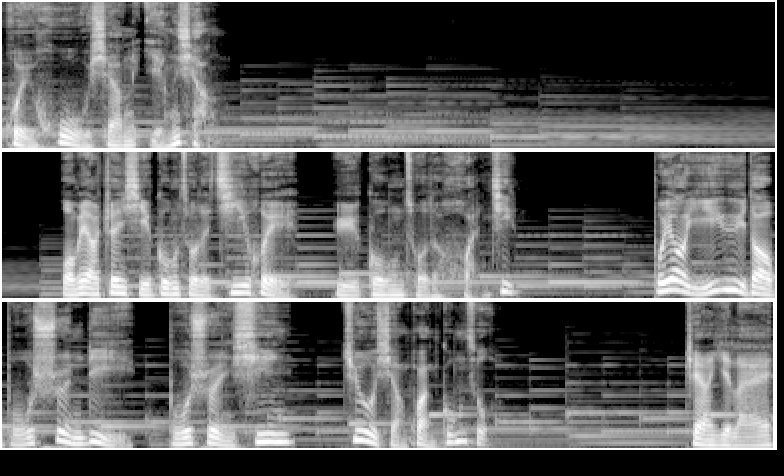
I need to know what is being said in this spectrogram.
会互相影响。我们要珍惜工作的机会与工作的环境，不要一遇到不顺利、不顺心就想换工作。这样一来，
